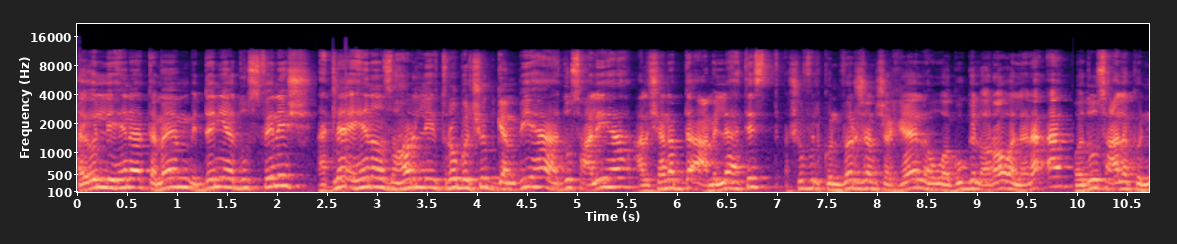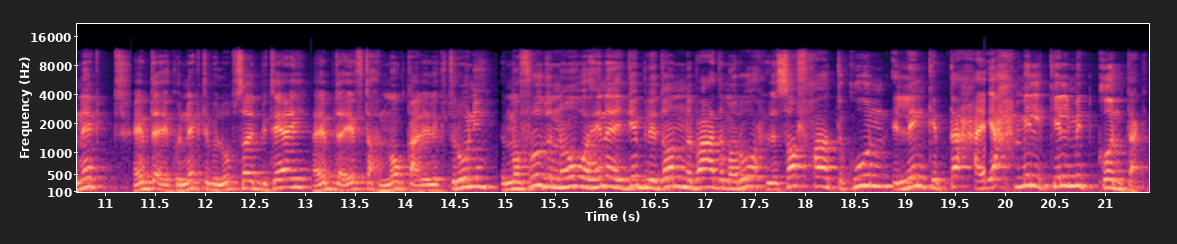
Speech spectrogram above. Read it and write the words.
هيقول لي هنا تمام الدنيا دوس finish هتلاقي هنا ظهر لي troubleshoot جنبيها هدوس عليها علشان أبدأ أعمل لها test أشوف ال conversion شغال هو جوجل آراه ولا لأ وأدوس على connect هيبدأ ي connect بال website بتاعي هيبدأ يفتح الموقع الإلكتروني. المفروض إن هو هنا يجيب لي done بعد ما أروح لصفحة تكون ال link بتاعها يحمل كلمة contact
